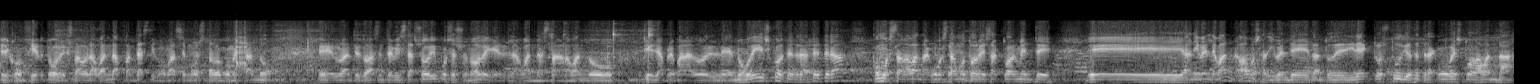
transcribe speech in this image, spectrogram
el concierto, el estado de la banda, fantástico. Además hemos estado comentando eh, durante todas las entrevistas hoy, pues eso, ¿no? De que la banda está grabando, tiene ya preparado el, el nuevo disco, etcétera, etcétera. ¿Cómo está la banda? ¿Cómo está motores actualmente eh, a nivel de banda? Vamos, a nivel de tanto de directo, estudio, etcétera. ¿Cómo ves toda la banda?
